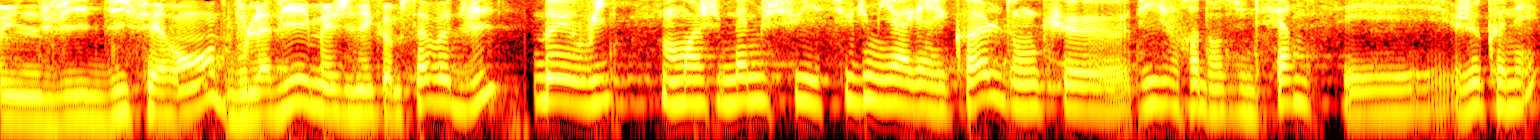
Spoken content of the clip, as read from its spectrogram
Une vie différente? Vous l'aviez imaginé comme ça, votre vie? Ben oui. Moi, je, même, je suis issue du milieu agricole, donc euh, vivre dans une ferme, c'est, je connais.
